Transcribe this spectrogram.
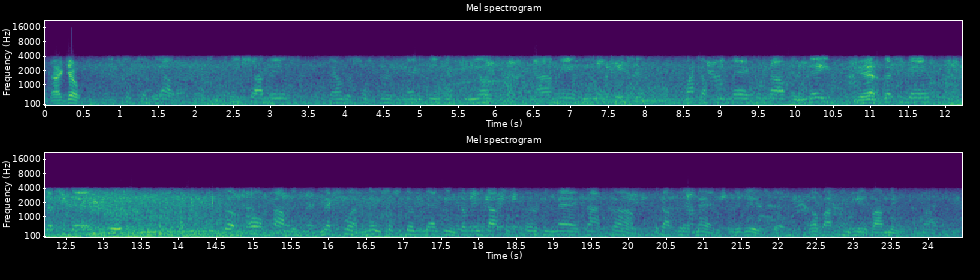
All right, go. Check, check it out. Steve Chavez, founder of Social Therapy Magazine, Extra Young. You know what I mean? We on vacation. Watch out for the man coming out in May. Yeah. Dutchie Man, Dutchie Man, What's up? All popping. Next month, May, Social Therapy Magazine, www.socialtherapymag.com. Look out for that mag. That's what it is, though. Nobody come here about me. All right.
